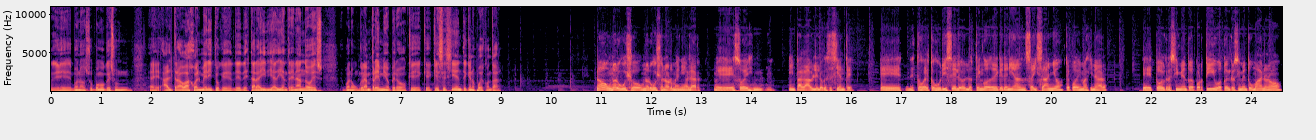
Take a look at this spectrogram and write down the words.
Eh, bueno, supongo que es un eh, al trabajo, al mérito que de, estar ahí día a día entrenando es bueno un gran premio, pero ¿qué, qué, se siente? ¿Qué nos puedes contar? No, un orgullo, un orgullo enorme, ni hablar. Eh, eso es impagable lo que se siente. estos, estos gurises los, los, tengo desde que tenían seis años, te puedes imaginar. Todo el crecimiento deportivo, todo el crecimiento humano, ¿no?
